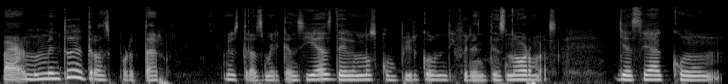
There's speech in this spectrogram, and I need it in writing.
Para el momento de transportar nuestras mercancías debemos cumplir con diferentes normas, ya sea con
